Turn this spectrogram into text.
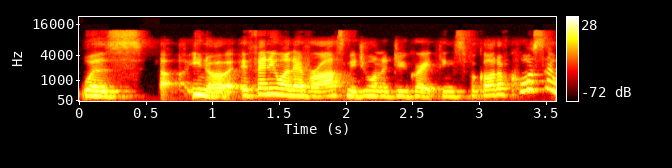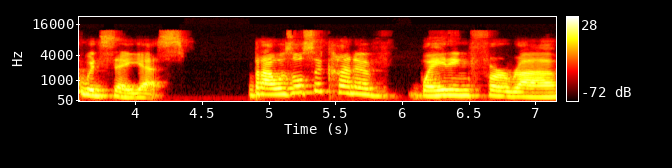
was, uh, you know, if anyone ever asked me, do you want to do great things for God? Of course I would say yes. But I was also kind of waiting for, uh,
